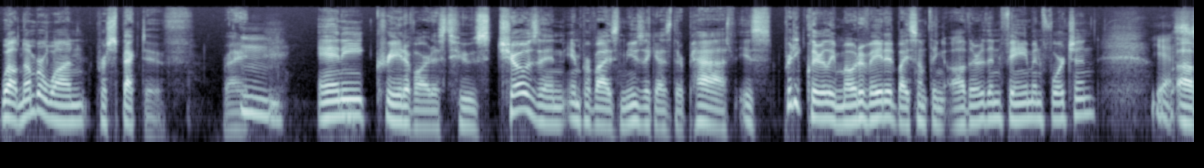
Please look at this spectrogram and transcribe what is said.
Well, number one, perspective, right? Mm any creative artist who's chosen improvised music as their path is pretty clearly motivated by something other than fame and fortune. Yes. Uh,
